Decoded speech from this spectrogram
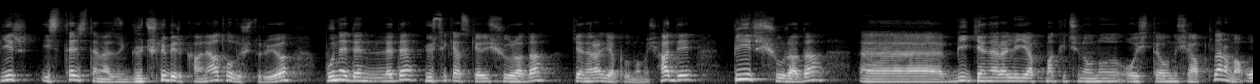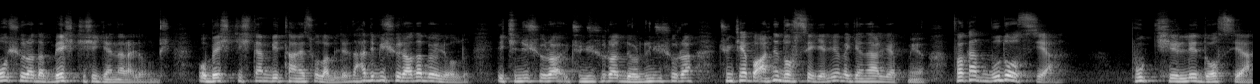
bir ister istemez güçlü bir kanaat oluşturuyor. Bu nedenle de Yüksek Askeri Şura'da general yapılmamış. Hadi bir şurada bir generali yapmak için onu o işte onu şey yaptılar ama o şurada 5 kişi general olmuş. O 5 kişiden bir tanesi olabilirdi. Hadi bir şurada böyle oldu. İkinci şura, üçüncü şura, dördüncü şura. Çünkü hep aynı dosya geliyor ve general yapmıyor. Fakat bu dosya, bu kirli dosya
